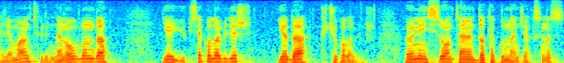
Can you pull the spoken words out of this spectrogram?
eleman türünden olduğunda ya yüksek olabilir ya da küçük olabilir. Örneğin siz 10 tane data kullanacaksınız.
